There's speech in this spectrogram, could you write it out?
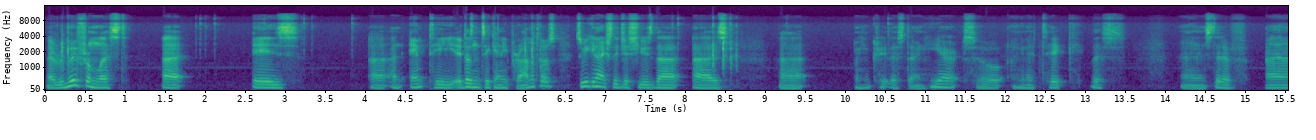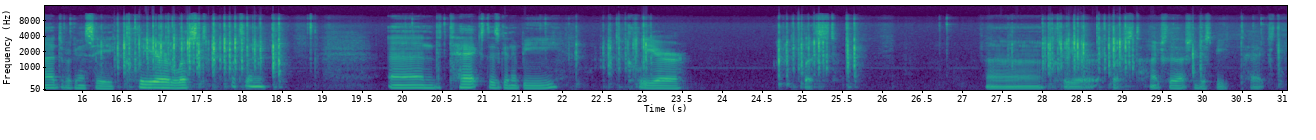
Now remove from list uh, is uh, an empty, it doesn't take any parameters. So we can actually just use that as, uh, we can create this down here. So I'm going to take this and instead of add, we're going to say clear list button and the text is going to be clear list. Uh, clear list. Actually, that should just be text.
